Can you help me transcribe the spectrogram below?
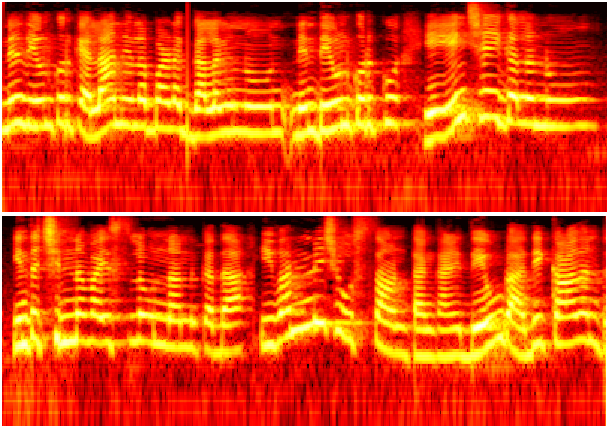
నేను దేవుని కొరకు ఎలా నిలబడగలను? నేను దేవుని కొరకు ఏం చేయగలను? ఇంత చిన్న వయసులో ఉన్నాను కదా ఇవన్నీ చూస్తూ ఉంటాం. కానీ దేవుడు అది కాదంట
